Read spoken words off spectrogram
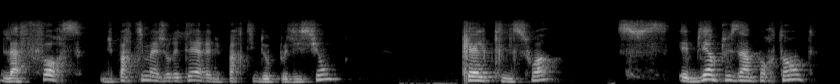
la force du parti majoritaire et du parti d'opposition, quel qu'il soit, est bien plus importante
